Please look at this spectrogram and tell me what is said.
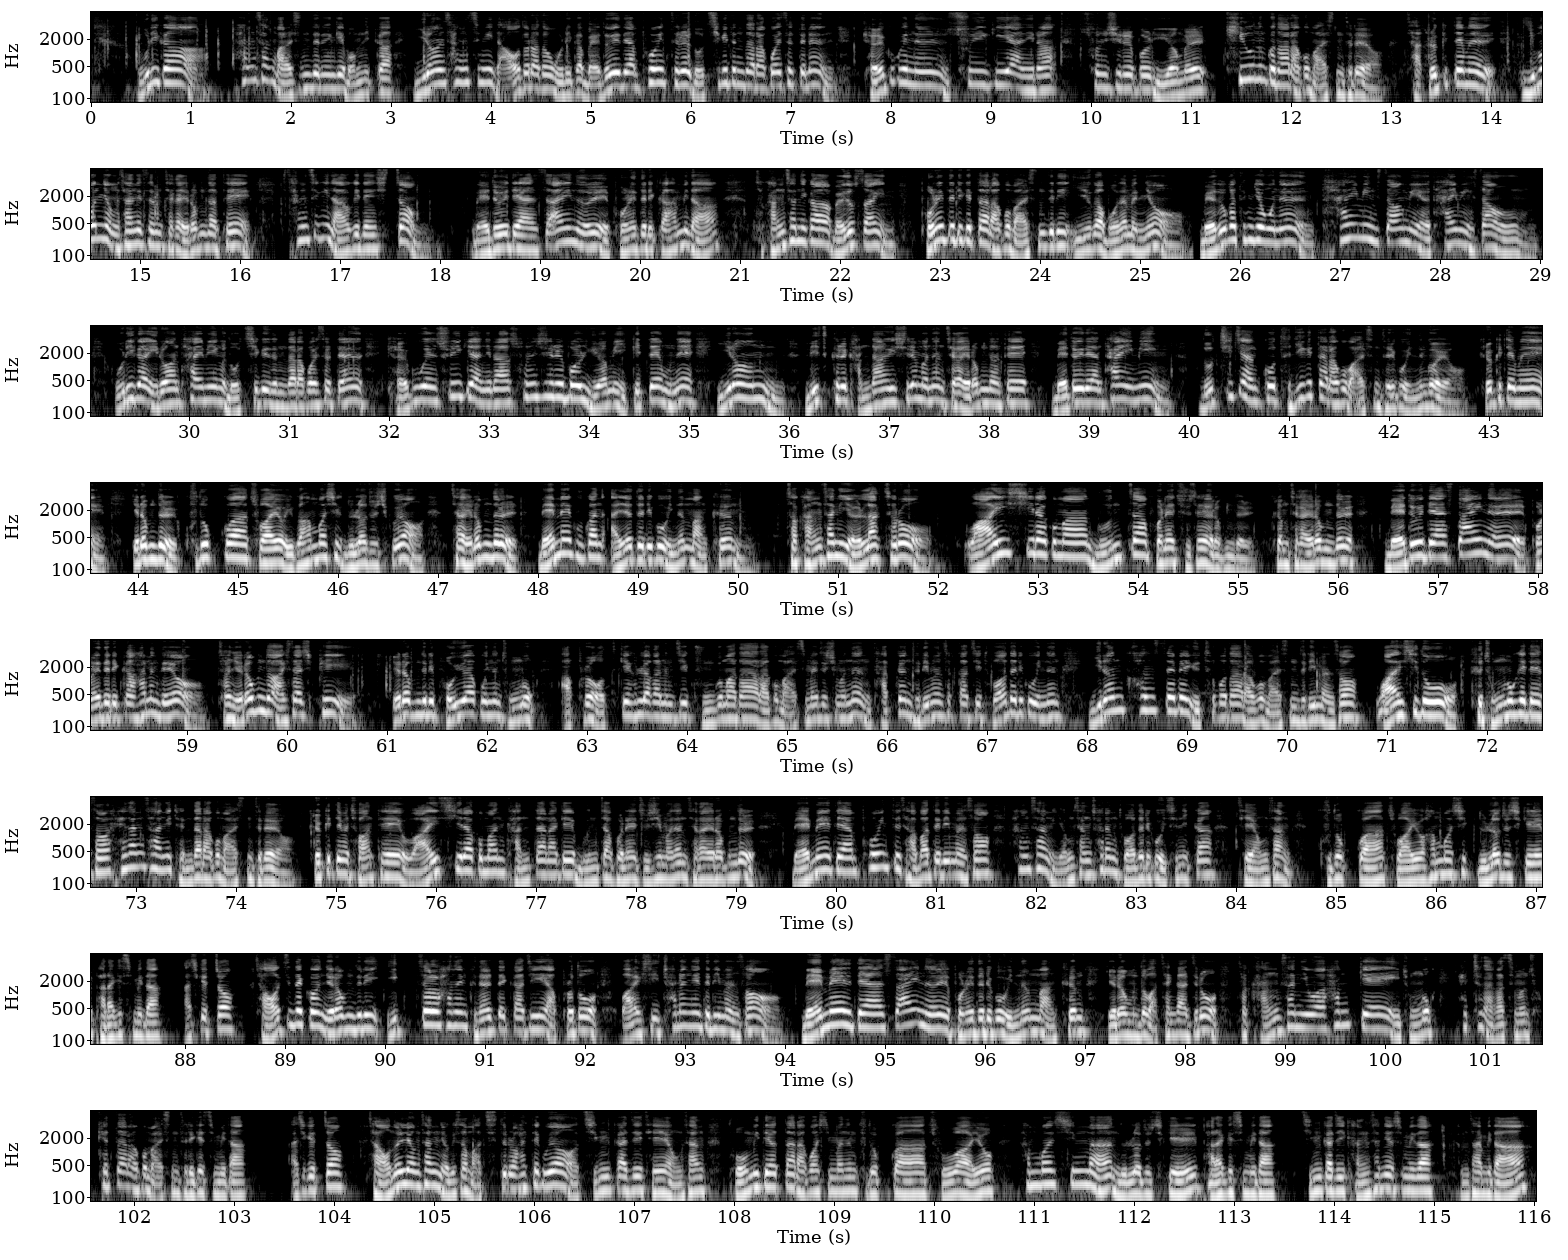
우리가 항상 말씀드리는 게 뭡니까? 이런 상승이 나오더라도 우리가 매도에 대한 포인트를 놓치게 된다라고 했을 때는 결국에는 수익이 아니라 손실을 볼 위험을 키우는 거다라고 말씀드려요. 자, 그렇기 때문에 이번 영상에서는 제가 여러분들한테 상승이 나오게 된 시점, 매도에 대한 사인을 보내드릴까 합니다. 저 강산이가 매도 사인 보내드리겠다라고 말씀드린 이유가 뭐냐면요. 매도 같은 경우는 타이밍 싸움이에요. 타이밍 싸움. 우리가 이러한 타이밍을 놓치게 된다라고 했을 때는 결국엔 수익이 아니라 손실을 볼 위험이 있기 때문에 이런 리스크를 감당하기 싫으면은 제가 여러분들한테 매도에 대한 타이밍 놓치지 않고 드리겠다라고 말씀드리고 있는 거예요. 그렇기 때문에 여러분들 구독과 좋아요 이거 한 번씩 눌러주시고요. 제가 여러분들 매매 구간 알려드리고 있는 만큼 저 강산이 연락처로 YC라고만 문자 보내주세요, 여러분들. 그럼 제가 여러분들 매도에 대한 사인을 보내드릴까 하는데요. 전 여러분도 아시다시피 여러분들이 보유하고 있는 종목 앞으로 어떻게 흘러가는지 궁금하다라고 말씀해 주시면은 답변 드리면서까지 도와드리고 있는 이런 컨셉의 유튜버다라고 말씀드리면서 YC도 그 종목에 대해서 해당 사항이 된다라고 말씀드려요. 그렇기 때문에 저한테 YC라고만 간단하게 문자 보내주시면은 제가 여러분들 매매에 대한 포인트 잡아드리면서 항상 영상 촬영 도와드리고 있으니까 제 영상 구독과 좋아요 한 번씩 눌러주시길 바라겠습니다. 아시겠죠? 자, 어찌됐건 여러분들이 익절하는 그날 때까지 앞으로도 YC 촬영해드리면서 매매에 대한 사인을 보내드리고 있는 만큼 여러분도 마찬가지로 저 강산이와 함께 이 종목 헤쳐나갔으면 좋겠다라고 말씀드리겠습니다. 아시겠죠? 자, 오늘 영상 여기서 마치도록 할 테고요. 지금까지 제 영상 도움이 되었다라고 하시면 구독과 좋아요 한 번씩만 눌러주시길 바라겠습니다. 지금까지 강산이었습니다. 감사합니다.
